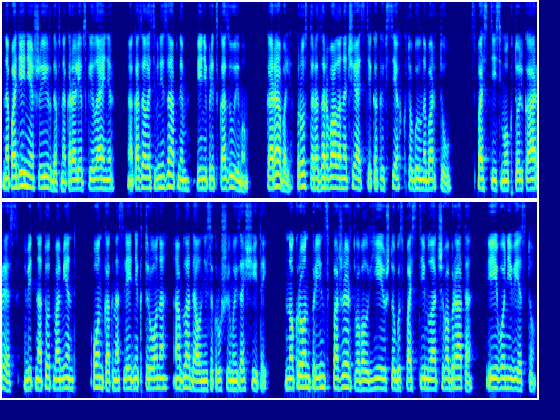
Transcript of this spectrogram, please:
Нападение шиирдов на королевский лайнер оказалось внезапным и непредсказуемым. Корабль просто разорвало на части, как и всех, кто был на борту. Спастись мог только Арес, ведь на тот момент он, как наследник трона, обладал несокрушимой защитой. Но кронпринц пожертвовал ею, чтобы спасти младшего брата и его невесту.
